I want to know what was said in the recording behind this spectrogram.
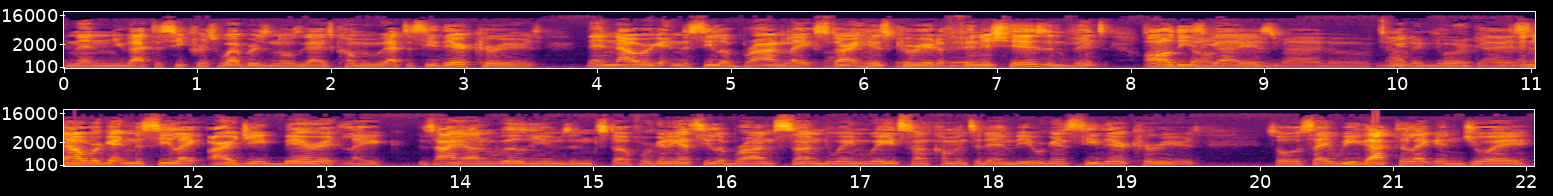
and then you got to see Chris Webber's and those guys coming. We got to see their careers. Then now we're getting to see LeBron like start his career to finish his and Vince, all these guys. Manu, Now the newer guys. And now we're getting to see like RJ Barrett, like Zion Williams and stuff. We're gonna get to see LeBron's son, Dwayne Wade's son coming to the NBA. We're gonna see their careers. So it's like we got to like enjoy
